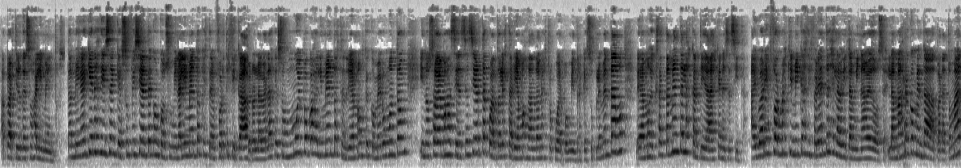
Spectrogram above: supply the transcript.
a partir de esos alimentos. También hay quienes dicen que es suficiente con consumir alimentos que estén fortificados, pero la verdad es que son muy pocos alimentos, tendríamos que comer un montón y no sabemos a ciencia cierta cuánto le estaríamos dando a nuestro cuerpo, mientras que suplementamos le damos exactamente las cantidades que necesita. Hay varias formas químicas diferentes de la vitamina B12. La más recomendada para tomar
